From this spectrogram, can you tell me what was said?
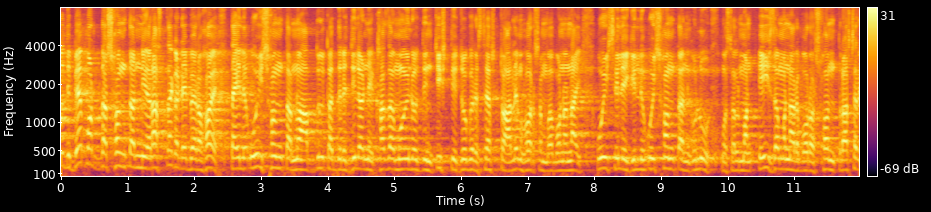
যদি বেপর্দা সন্তান নিয়ে রাস্তাঘাটে বের হয়, তাইলে ওই সন্তান আব্দুল কাদের জিলানি, খাজা মঈনুদ্দিন চিস্তি যোগের শ্রেষ্ঠ আলেম হওয়ার সম্ভাবনা নাই। ওই ছেলে গেলে ওই সন্তানগুলো মুসলমান, এই জামানার বড় সন্ত্রাসের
